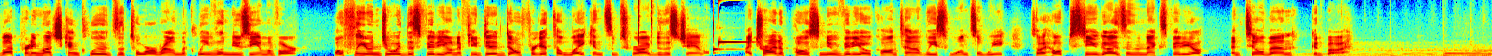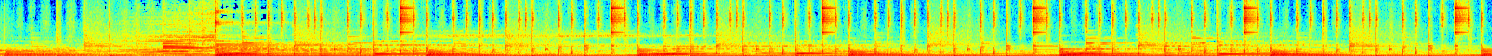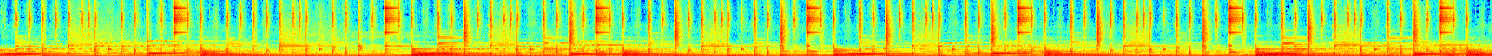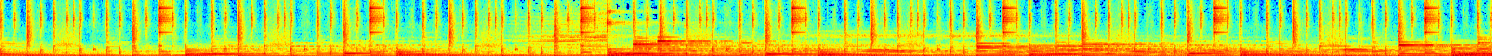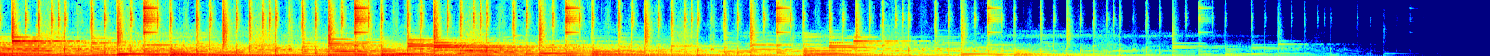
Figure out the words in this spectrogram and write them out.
Well, that pretty much concludes the tour around the Cleveland Museum of Art. Hopefully you enjoyed this video, and if you did, don't forget to like and subscribe to this channel. I try to post new video content at least once a week, so I hope to see you guys in the next video. Until then, goodbye.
